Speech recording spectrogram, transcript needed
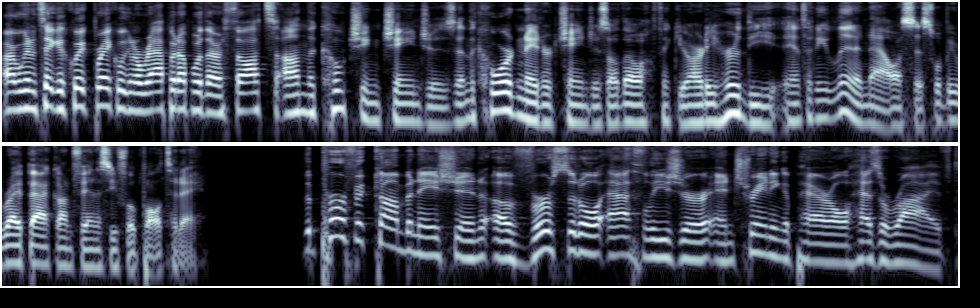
All right, we're going to take a quick break. We're going to wrap it up with our thoughts on the coaching changes and the coordinator changes, although I think you already heard the Anthony Lynn analysis. We'll be right back on Fantasy Football today. The perfect combination of versatile athleisure and training apparel has arrived.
